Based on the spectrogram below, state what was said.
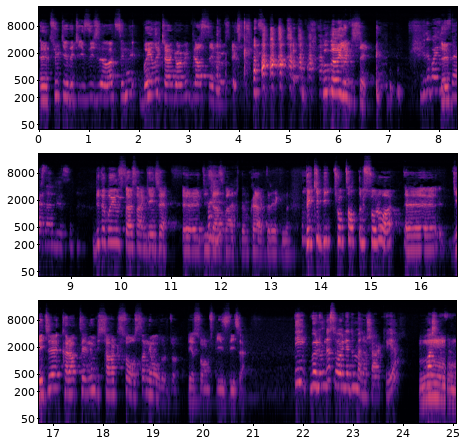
e, Türkiye'deki izleyiciler olarak seni bayılırken görmeyi biraz seviyoruz. Bu böyle bir şey. Bir de bayıl Evet. istersen diyorsun. Bir de bayıl istersen gece e, diyeceğiz belki de bu karaktere yakında. Peki bir çok tatlı bir soru var. E, gece karakterinin bir şarkısı olsa ne olurdu diye sormuş bir izleyici. İlk bölümde söyledim ben o şarkıyı. Başka- Hmm.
